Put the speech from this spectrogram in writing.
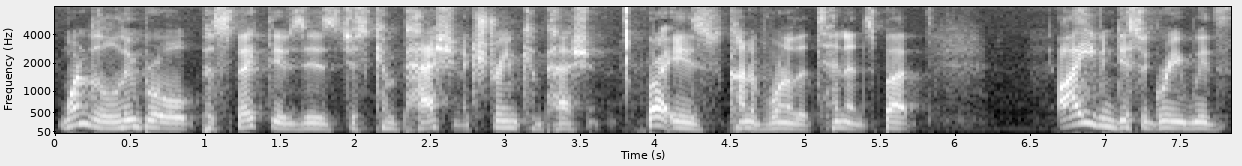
one of the liberal perspectives is just compassion extreme compassion Right. is kind of one of the tenets but I even disagree with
